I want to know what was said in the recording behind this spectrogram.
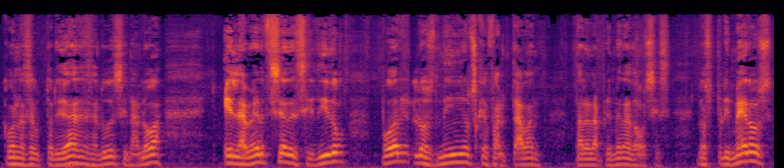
con las autoridades de salud de Sinaloa, el haberse decidido por los niños que faltaban para la primera dosis. Los primeros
